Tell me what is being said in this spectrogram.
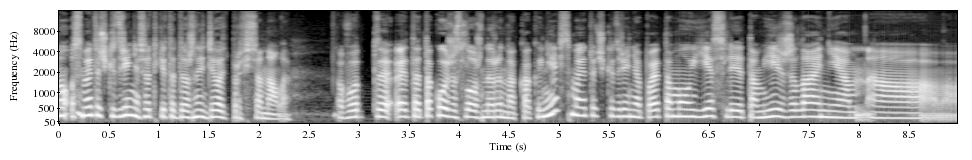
ну, с моей точки зрения, все-таки это должны делать профессионалы. Вот э, это такой же сложный рынок, как и нефть, с моей точки зрения. Поэтому, если там есть желание а,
